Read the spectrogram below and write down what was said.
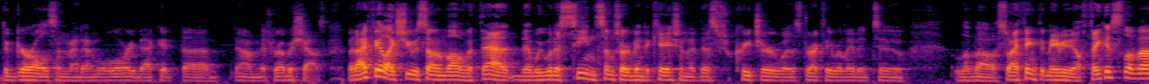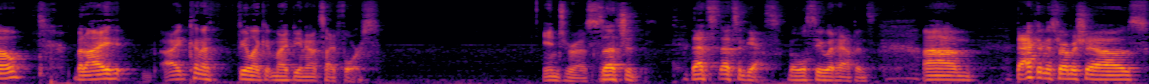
the girls and Madame Lalaurie back at the um, Miss Robichaux's. But I feel like she was so involved with that that we would have seen some sort of indication that this creature was directly related to Laveau. So I think that maybe they'll think it's Laveau, but I I kind of feel like it might be an outside force. interesting. So that's a, that's that's a guess, but we'll see what happens. Um, back at Miss Robichaux's,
